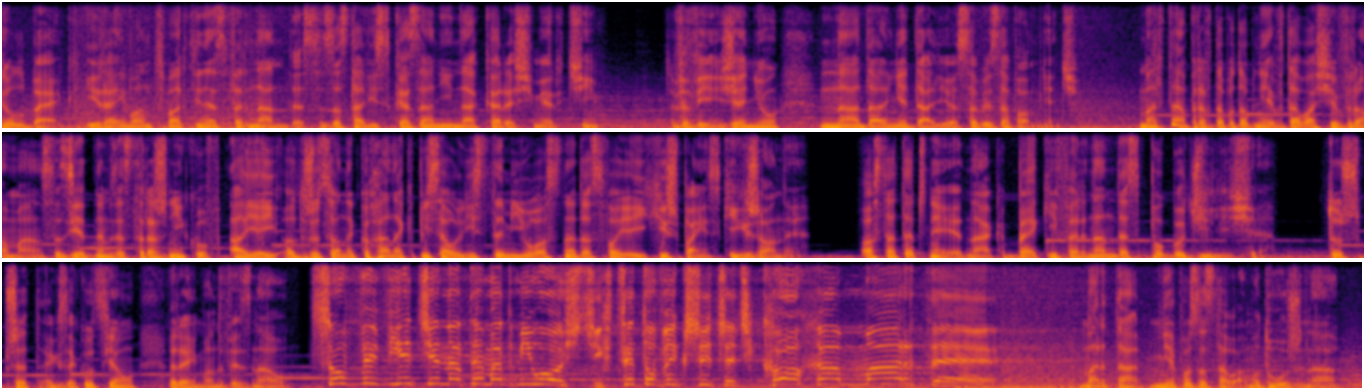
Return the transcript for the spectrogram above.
Jewel Beck i Raymond Martinez Fernandez zostali skazani na karę śmierci. W więzieniu nadal nie dali o sobie zapomnieć. Marta prawdopodobnie wdała się w romans z jednym ze strażników, a jej odrzucony kochanek pisał listy miłosne do swojej hiszpańskiej żony. Ostatecznie jednak Beck i Fernandez pogodzili się. Tuż przed egzekucją Raymond wyznał. Co wy wiecie na temat miłości? Chcę to wykrzyczeć. Kocham Martę! Marta nie pozostała mu dłużna.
